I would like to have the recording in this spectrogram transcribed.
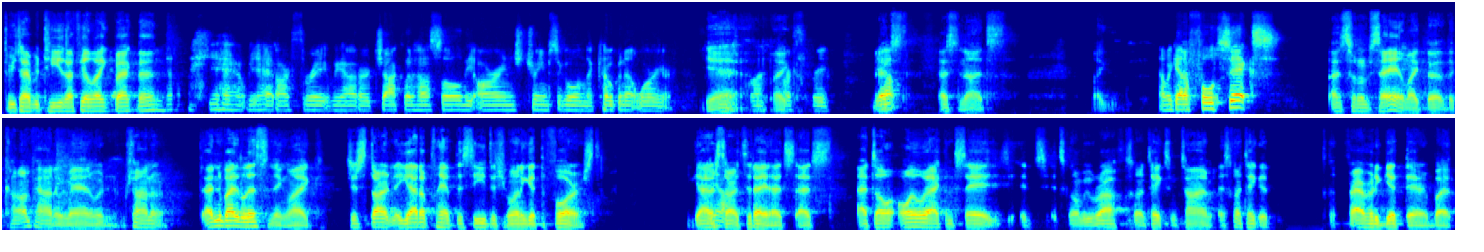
three type of teas. I feel like back then. Yeah, we had our three. We had our chocolate hustle, the orange dreamsicle, and the coconut warrior. Yeah, our, like our three. Yep. That's, that's nuts. Like, and we got a full six. That's what I'm saying. Like the the compounding, man. We're trying to anybody listening, like just starting. You got to plant the seeds if you want to get the forest. You got to yeah. start today. That's that's that's the only way I can say it. It's it's going to be rough. It's going to take some time. It's going to take a forever to get there. But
